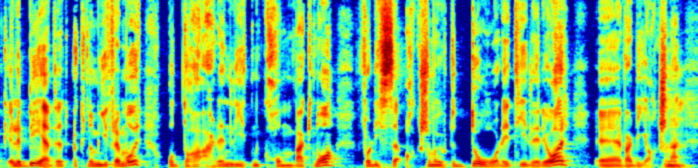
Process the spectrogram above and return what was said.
eller bedret økonomi fremover. Og da er det en liten comeback nå for disse aksjene som har gjort det dårlig tidligere i år, eh, verdiaksjene. Mm.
